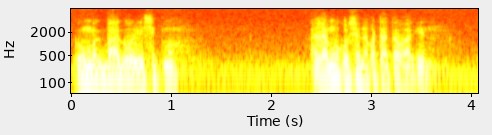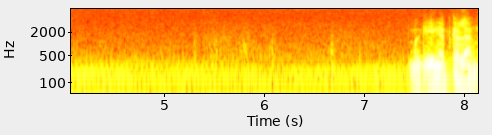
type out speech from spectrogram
Kung magbago isip mo, alam mo kung saan ako tatawagin. Mag-iingat ka lang.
